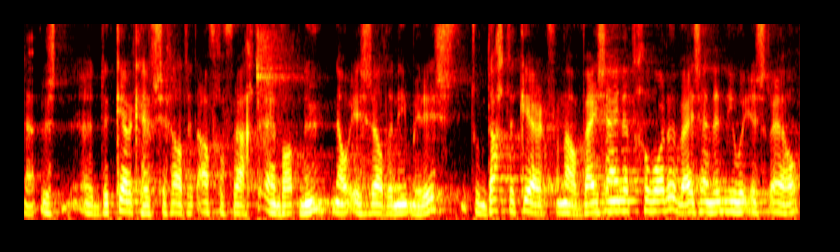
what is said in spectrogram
Ja. Dus eh, de kerk heeft zich altijd afgevraagd, en wat nu? Nou Israël er niet meer is. Toen dacht de kerk van, nou wij zijn het geworden, wij zijn het nieuwe Israël.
